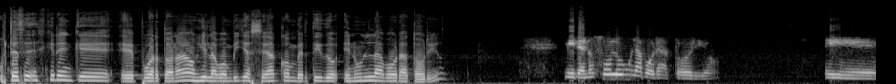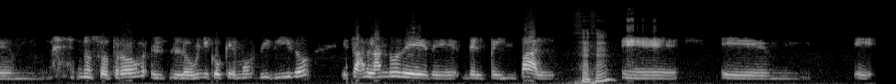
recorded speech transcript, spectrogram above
¿Ustedes creen que eh, Puerto Naos y la bombilla se ha convertido en un laboratorio? Mira, no solo un laboratorio. nosotros lo único que hemos vivido estás hablando de, del PayPal, eh, eh,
